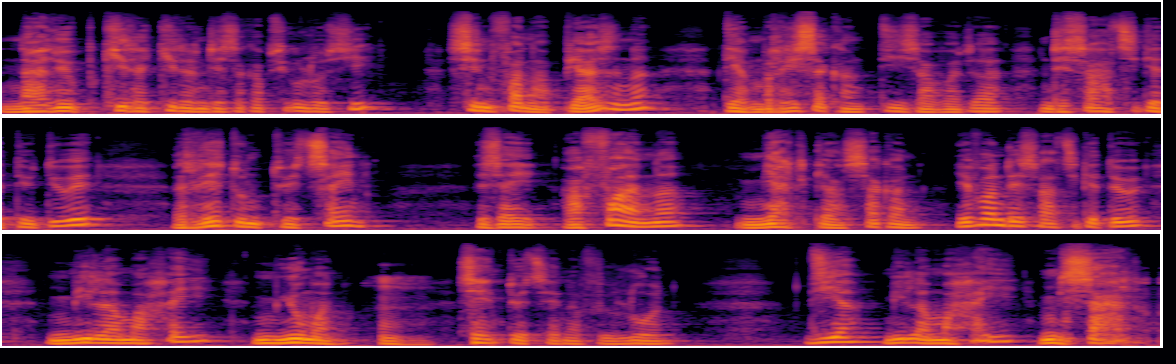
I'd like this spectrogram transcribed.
na ireo mpikirakira ny resaka psikôlôjia sy ny fanabeazana dia miresaka an'ity zavatra niresahantsika teo ity hoe reto ny toe-tsaina izay afahana miatrika ny sakana efa niresahantsika teo hoe mila mahay miomana mhm. izay ny toe-tsaina voalohany dia mila mahay mizara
